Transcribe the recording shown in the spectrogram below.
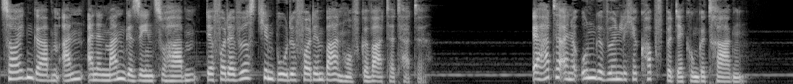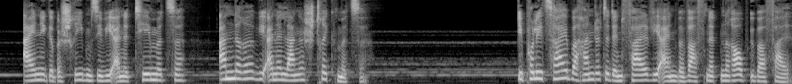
Zeugen gaben an, einen Mann gesehen zu haben, der vor der Würstchenbude vor dem Bahnhof gewartet hatte. Er hatte eine ungewöhnliche Kopfbedeckung getragen. Einige beschrieben sie wie eine Teemütze, andere wie eine lange Strickmütze. Die Polizei behandelte den Fall wie einen bewaffneten Raubüberfall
